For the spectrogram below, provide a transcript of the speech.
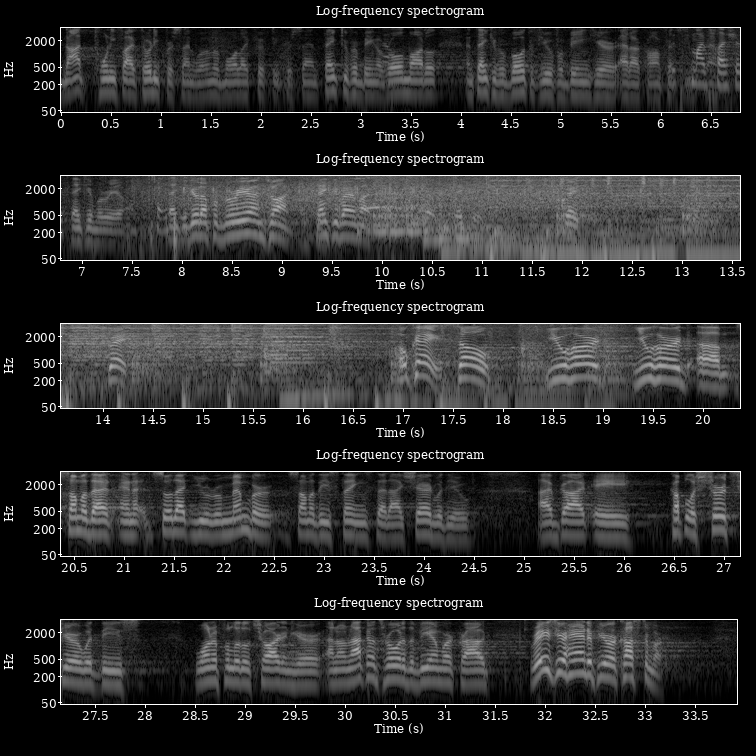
not 25, 30% women, but more like 50%. Thank you for being a role model, and thank you for both of you for being here at our conference. It's my pleasure. Thank you, Maria. Thank Thank you. Give it up for Maria and John. Thank you very much. Thank you. Great. Great. Okay, so you heard you heard um, some of that, and so that you remember some of these things that I shared with you, I've got a couple of shirts here with these wonderful little chart in here, and I'm not going to throw it at the VMware crowd. Raise your hand if you're a customer.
